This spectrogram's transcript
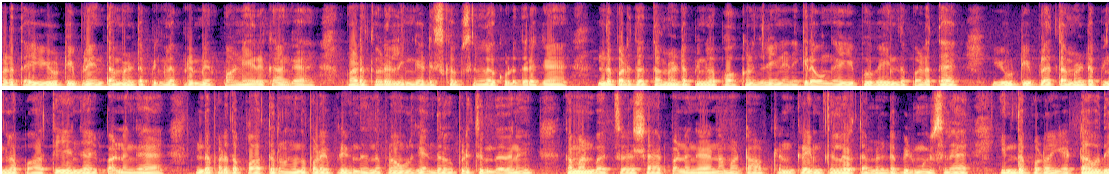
படத்தை யூடியூப்லேயும் தமிழ் தமிழ் டப்பிங்கில் ப்ரீமியர் பண்ணியிருக்காங்க. படத்தோட லிங்கை டிஸ்கிரிப்ஷனில் கொடுத்துருக்கேன். இந்த படத்தை தமிழ் டப்பிங்கில் பார்க்கணும்னு சொல்லி நினைக்கிறவங்க இப்போவே இந்த படத்தை யூடியூப்பில் தமிழ் டப்பிங்கில் பார்த்து என்ஜாய் பண்ணுங்கள் இந்த படத்தை பார்த்துருந்தாங்க இந்த படம் எப்படி இருந்தது இந்த படம் உங்களுக்கு எந்தளவு பிடிச்சிருந்ததுன்னு கமெண்ட் பாக்ஸில் ஷேர் பண்ணுங்கள் நம்ம top ten crime thriller Tamil dubbing மூவிஸில் இந்த படம் எட்டாவது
